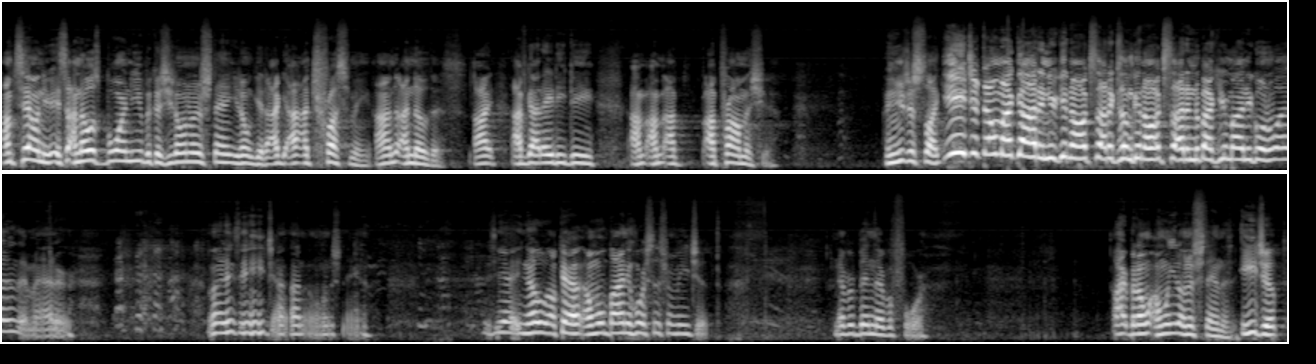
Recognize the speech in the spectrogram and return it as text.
I'm telling you, I know it's boring to you because you don't understand it, you don't get it. I, I trust me. I, I, know this. All right? I've got ADD. I'm, I'm, I, I promise you. And you're just like, Egypt, oh my God. And you're getting all excited because I'm getting all excited in the back of your mind. You're going, why does that matter? Why is Egypt? I don't understand. Yeah, you know, okay, I won't buy any horses from Egypt. Never been there before. All right, but I want you to understand this. Egypt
